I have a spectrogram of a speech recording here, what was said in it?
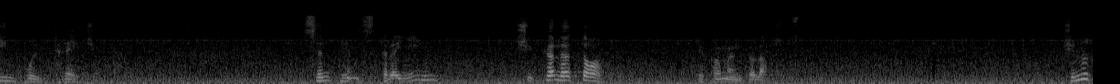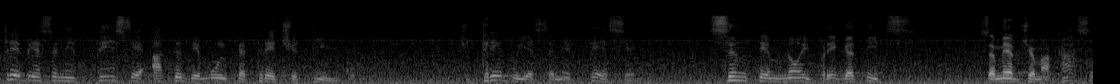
Timpul trece. Suntem străini și călători pe pământul acesta. Și nu trebuie să ne pese atât de mult că trece timpul, ci trebuie să ne pese. Suntem noi pregătiți să mergem acasă?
